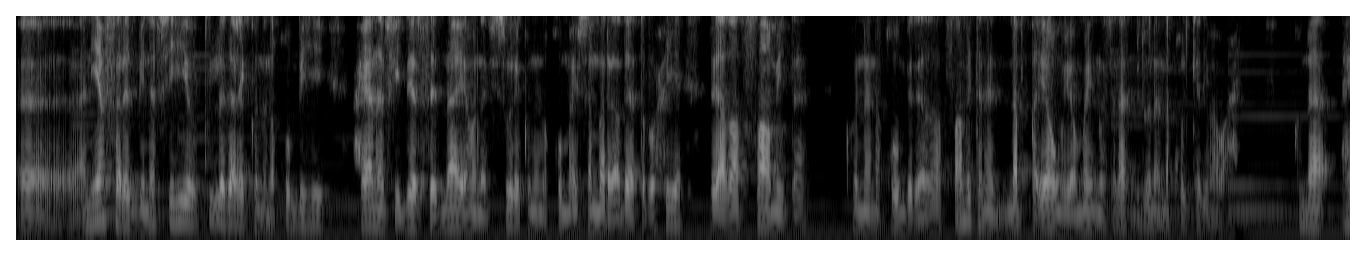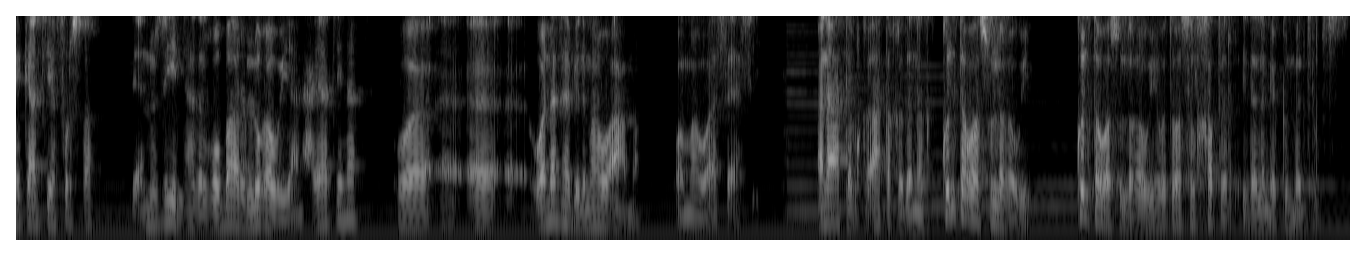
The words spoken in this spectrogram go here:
آه، أن ينفرد بنفسه. وكل ذلك كنا نقوم به أحيانا في دير سيدنايا هنا في سوريا كنا نقوم ما يسمى الرياضيات الروحية رياضات صامتة. كنا نقوم برياضات صامتة نبقى يوم يومين وثلاث بدون أن نقول كلمة واحدة. كنا هي كانت هي فرصة لأن نزيل هذا الغبار اللغوي عن حياتنا و... آه، آه، ونذهب إلى ما هو أعمق وما هو أساسي. أنا أعتقد, أعتقد أن كل تواصل لغوي كل تواصل لغوي هو تواصل خطر إذا لم يكن مدروس.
